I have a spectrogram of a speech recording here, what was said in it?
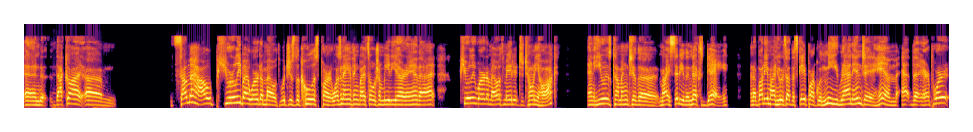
and that got um somehow purely by word of mouth, which is the coolest part. It wasn't anything by social media or any of that. Purely word of mouth made it to Tony Hawk and he was coming to the my city the next day and a buddy of mine who was at the skate park with me ran into him at the airport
